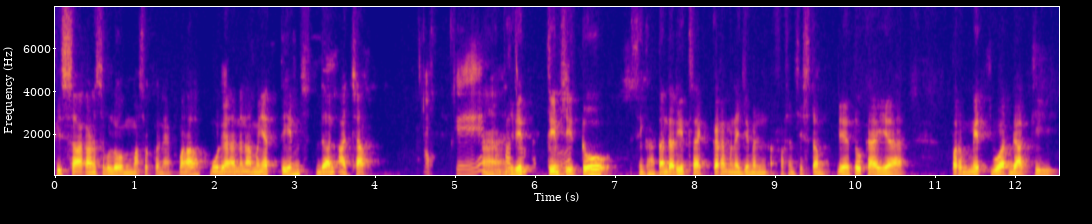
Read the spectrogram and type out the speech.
visa kan sebelum masuk ke Nepal. Kemudian ada namanya TIMS dan ACAP. Oke. Nah, apa jadi? TIMS itu singkatan dari Tracker Management Information System. Dia itu kayak permit buat daki.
